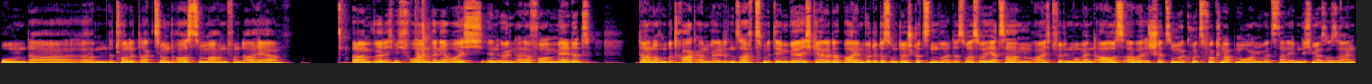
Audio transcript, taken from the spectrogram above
um da ähm, eine tolle Aktion draus zu machen. Von daher ähm, würde ich mich freuen, wenn ihr euch in irgendeiner Form meldet, da noch einen Betrag anmeldet und sagt, mit dem wäre ich gerne dabei und würde das unterstützen, weil das, was wir jetzt haben, reicht für den Moment aus. Aber ich schätze mal, kurz vor knapp morgen wird es dann eben nicht mehr so sein.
